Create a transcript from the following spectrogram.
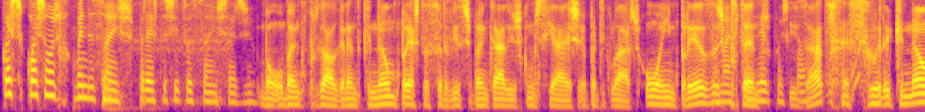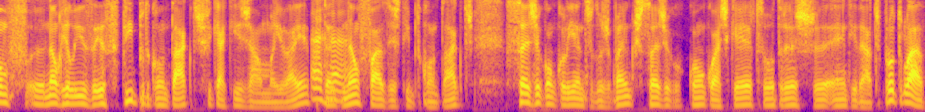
Quais, quais são as recomendações para estas situações, Sérgio? Bom, o Banco de Portugal garante que não presta serviços bancários comerciais a particulares ou a empresas, mais portanto, fazer, pois, claro. exato, assegura que não, não realiza esse tipo de contactos, fica aqui já uma ideia, portanto, não faz este tipo de contactos, seja com clientes dos bancos, seja com quaisquer outras eh, entidades. Por outro lado,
